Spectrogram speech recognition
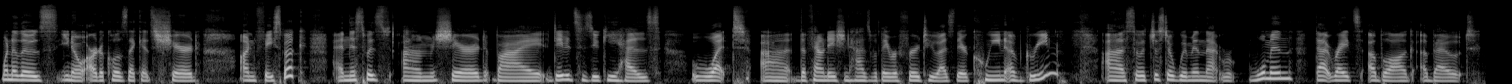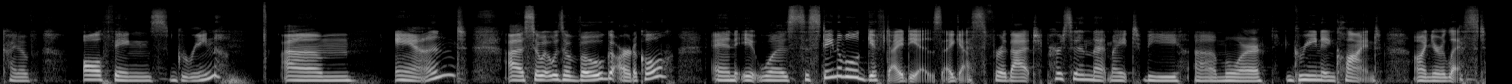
one of those you know articles that gets shared on Facebook, and this was um, shared by David Suzuki has what uh, the foundation has what they refer to as their Queen of Green. Uh, so it's just a woman that woman that writes a blog about kind of all things green. Um, and uh, so it was a Vogue article, and it was sustainable gift ideas, I guess, for that person that might be uh, more green inclined on your list.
